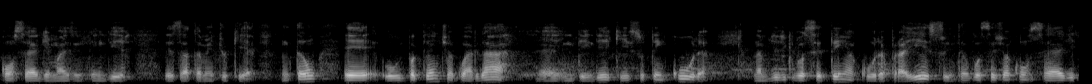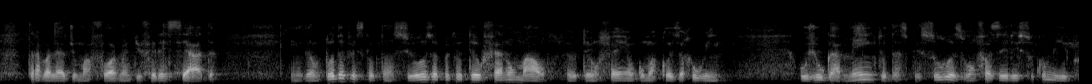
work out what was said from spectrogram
conseguem mais entender exatamente o que é. Então, é, o importante é guardar é, entender que isso tem cura. Na medida que você tem a cura para isso, então você já consegue trabalhar de uma forma diferenciada. Então, toda vez que eu estou ansioso é porque eu tenho fé no mal, eu tenho fé em alguma coisa ruim. O julgamento das pessoas vão fazer isso comigo.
